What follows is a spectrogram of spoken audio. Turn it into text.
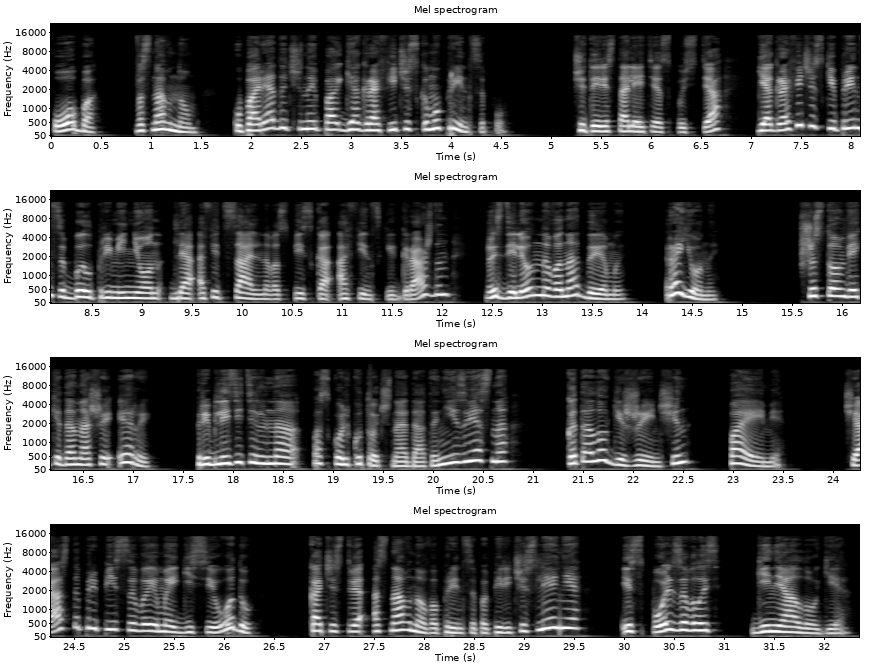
Оба, в основном, упорядочены по географическому принципу. Четыре столетия спустя географический принцип был применен для официального списка афинских граждан, разделенного на демы, районы. В VI веке до нашей эры, приблизительно, поскольку точная дата неизвестна, в каталоге женщин, поэме, часто приписываемой Гесиоду, в качестве основного принципа перечисления использовалась генеалогия.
